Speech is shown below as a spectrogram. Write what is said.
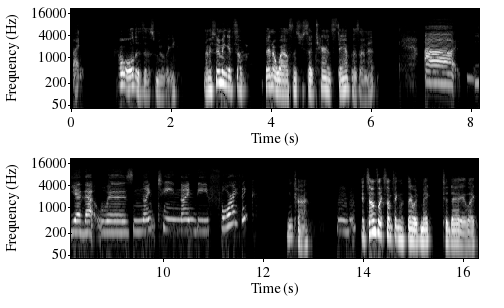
But how old is this movie? I'm assuming it's a, been a while since you said Terence Stamp was in it. Uh, yeah, that was 1994, I think. Okay. Mm-hmm. It sounds like something that they would make today, like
